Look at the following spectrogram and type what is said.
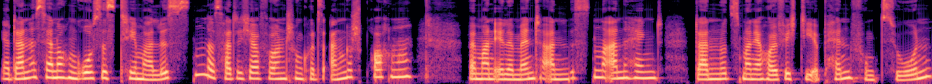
Ja, dann ist ja noch ein großes Thema Listen. Das hatte ich ja vorhin schon kurz angesprochen. Wenn man Elemente an Listen anhängt, dann nutzt man ja häufig die Append-Funktion.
